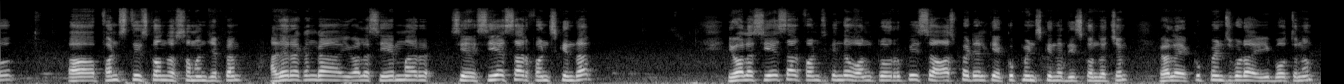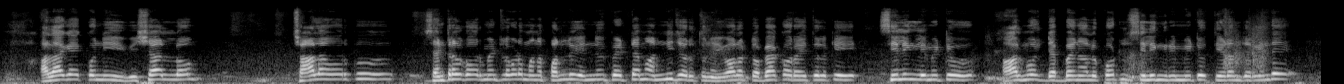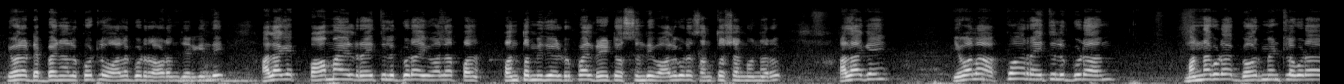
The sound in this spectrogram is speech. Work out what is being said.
ఫండ్స్ తీసుకొని వస్తామని చెప్పాం. అదే రకంగా ఇవాళ సిఎంఆర్ సిఎస్ఆర్ ఫండ్స్ కింద ఇవాళ సిఎస్ఆర్ ఫండ్స్ కింద వన్ క్రోర్ రూపీస్ హాస్పిటల్కి ఎక్విప్మెంట్స్ కింద తీసుకొని వచ్చాం. ఇవాళ ఎక్విప్మెంట్స్ కూడా ఇవ్వబోతున్నాం. అలాగే కొన్ని విషయాల్లో చాలా వరకు సెంట్రల్ గవర్నమెంట్లో కూడా మన పనులు ఎన్ని పెట్టామో అన్నీ జరుగుతున్నాయి. ఇవాళ టొబాకో రైతులకి సీలింగ్ లిమిట్ ఆల్మోస్ట్ డెబ్బై నాలుగు కోట్లు సీలింగ్ లిమిట్ తీయడం జరిగింది. ఇవాళ డెబ్బై నాలుగు కోట్లు వాళ్ళకు కూడా రావడం జరిగింది. అలాగే పామ్ ఆయిల్ రైతులకు కూడా ఇవాళ ప పంతొమ్మిది వేల రూపాయలు రేట్ వస్తుంది. వాళ్ళు కూడా సంతోషంగా ఉన్నారు. అలాగే ఇవాళ అక్వా రైతులకు కూడా మొన్న కూడా గవర్నమెంట్లో కూడా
